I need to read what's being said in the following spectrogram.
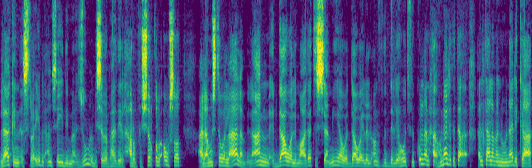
لكن إسرائيل الآن سيدي مأزومة بسبب هذه الحرب. في الشرق الأوسط على مستوى العالم. الآن الدعوة لمعاداة السامية والدعوة إلى العنف ضد اليهود في كل أنحاء هنالك هل تعلم أن هنالك آه،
